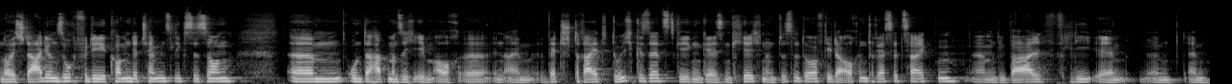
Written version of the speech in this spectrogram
neues Stadion sucht für die kommende Champions League-Saison. Ähm, und da hat man sich eben auch äh, in einem Wettstreit durchgesetzt gegen Gelsenkirchen und Düsseldorf, die da auch Interesse zeigten. Ähm, die, Wahl ähm, ähm,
